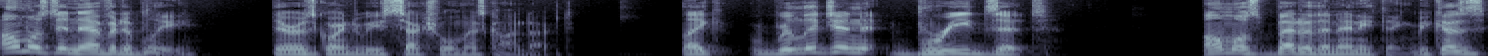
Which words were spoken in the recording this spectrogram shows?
almost inevitably there is going to be sexual misconduct. Like religion breeds it almost better than anything because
